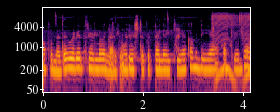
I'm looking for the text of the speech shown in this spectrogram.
അപ്പോൾ ഇന്നത്തെ വീഡിയോ ഇത്രയേ ഉള്ളൂ. എല്ലാവർക്കും കൂടി ഇഷ്ടപ്പെട്ടാൽ ലൈക്ക് ചെയ്യുക കമന്റ് ചെയ്യുക. ഓക്കെ ബൈ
